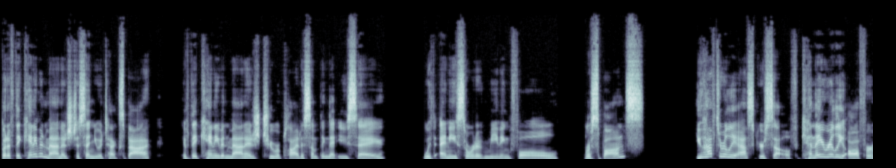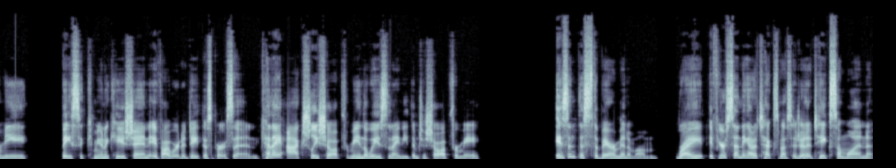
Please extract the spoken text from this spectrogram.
But if they can't even manage to send you a text back, if they can't even manage to reply to something that you say, with any sort of meaningful response, you have to really ask yourself can they really offer me basic communication if I were to date this person? Can they actually show up for me in the ways that I need them to show up for me? Isn't this the bare minimum? right? If you're sending out a text message and it takes someone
